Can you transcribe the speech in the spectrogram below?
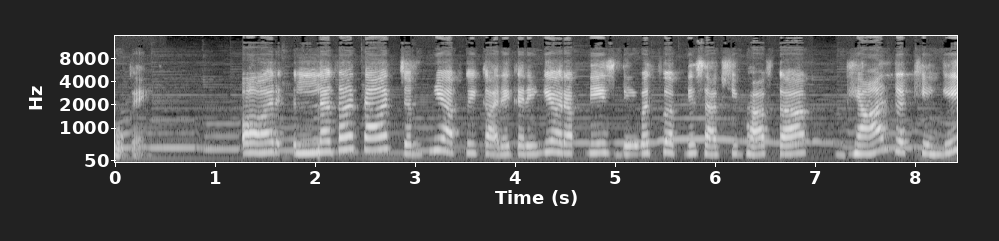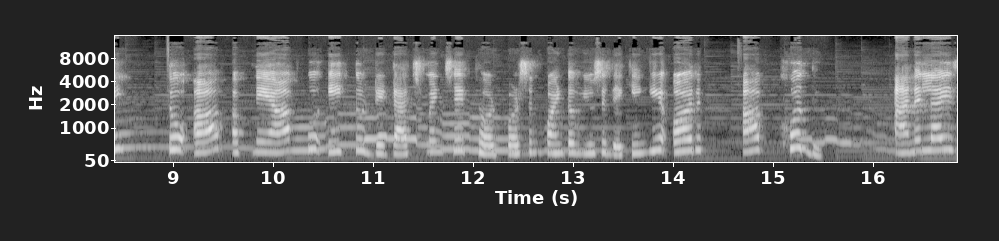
हो गए। और लगातार जब भी आप कोई कार्य करेंगे और अपने इस देवत्व, अपने साक्षी भाव का ध्यान रखेंगे तो आप अपने आप को एक तो डिटैचमेंट से third person point of view से देखेंगे और आप खुद एनालाइज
